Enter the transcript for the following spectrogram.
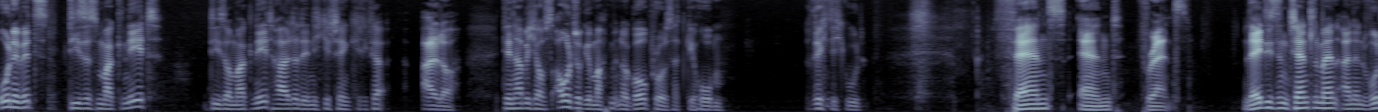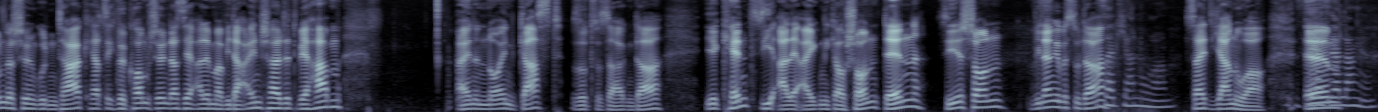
ohne Witz, dieses Magnet, dieser Magnethalter, den ich geschenkt gekriegt habe, Alter, den habe ich aufs Auto gemacht mit einer GoPro, das hat gehoben. Richtig gut. Fans and Friends. Ladies and Gentlemen, einen wunderschönen guten Tag. Herzlich willkommen. Schön, dass ihr alle mal wieder einschaltet. Wir haben einen neuen Gast sozusagen da. Ihr kennt sie alle eigentlich auch schon, denn sie ist schon. Wie lange bist du da? Seit Januar. Seit Januar. Sehr, Ähm, sehr lange.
